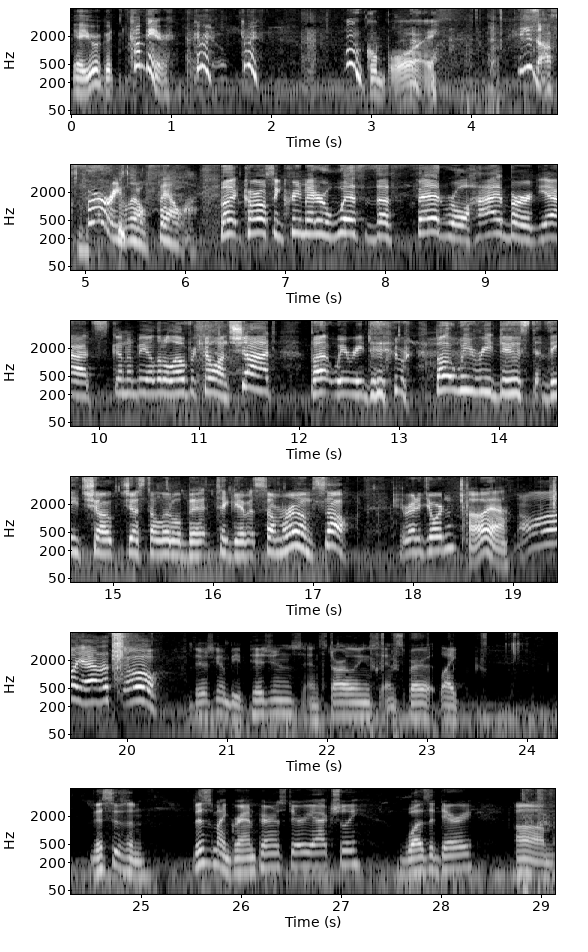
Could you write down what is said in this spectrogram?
Yeah, you're a good. Come here. Come here. Come here. Mm, good boy. He's a furry little fella. But Carlson Cremator with the Federal Hybrid, yeah, it's gonna be a little overkill on shot, but we redu but we reduced the choke just a little bit to give it some room. So, you ready, Jordan? Oh yeah. Oh yeah, let's go. there's gonna be pigeons and starlings and sparrow like this is an this is my grandparents dairy actually was a dairy um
